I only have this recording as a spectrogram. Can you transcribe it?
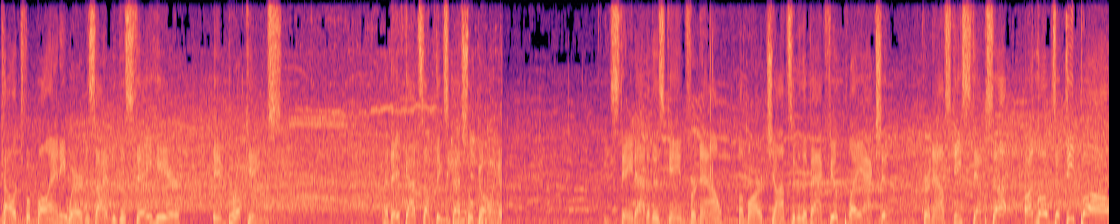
college football anywhere. Decided to stay here in Brookings. And they've got something special going. He stayed out of this game for now. Amar Johnson in the backfield, play action. Gronowski steps up, unloads a deep ball,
